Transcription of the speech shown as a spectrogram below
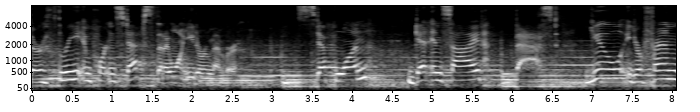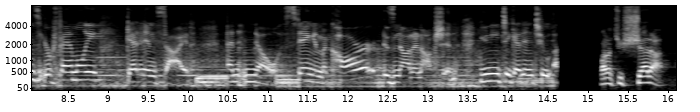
There are three important steps that I want you to remember. Step one get inside fast. You, your friends, your family, get inside. And no, staying in the car is not an option. You need to get into. A- Why don't you shut up?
